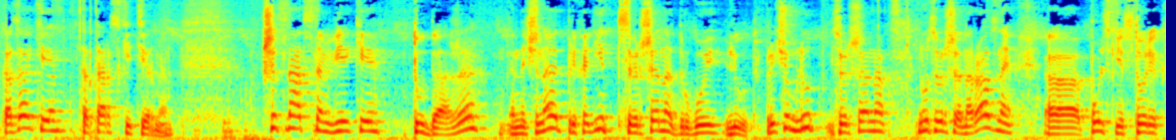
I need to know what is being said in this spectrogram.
Казаки – татарский термин. В 16 веке туда же начинает приходить совершенно другой люд. Причем люд совершенно, ну, совершенно разный. А, польский историк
